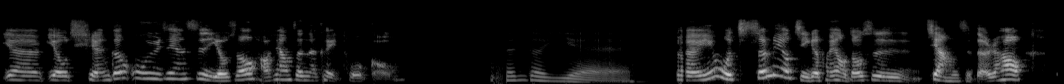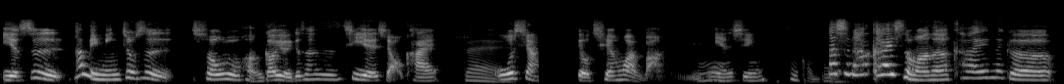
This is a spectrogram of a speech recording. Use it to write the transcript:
也有钱跟物欲这件事，有时候好像真的可以脱钩。真的耶。对，因为我身边有几个朋友都是这样子的，然后也是他明明就是收入很高，有一个甚至是企业小开，对，我想有千万吧年薪。哦这么恐怖！但是他开什么呢？开那个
